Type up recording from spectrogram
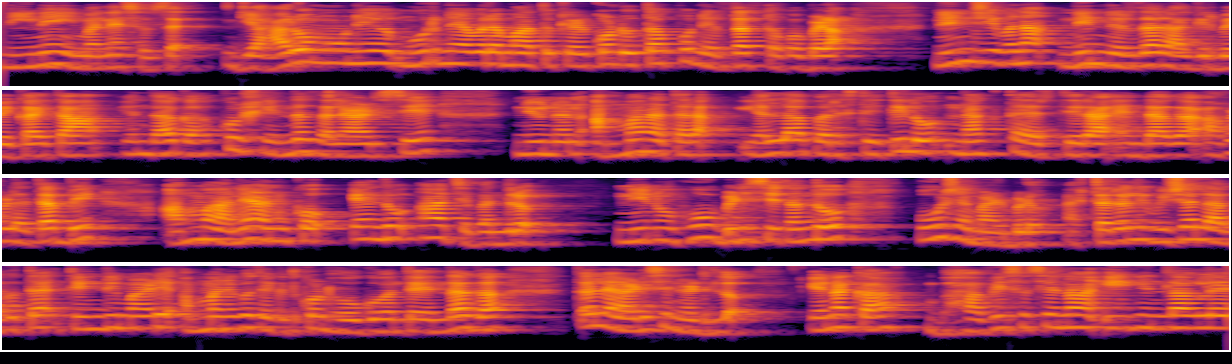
ನೀನೇ ಈ ಮನೆ ಸೊಸೆ. ಯಾರೋ ಮೂನೇ ಮೂರನೆಯವರ ಮಾತು ಕೇಳಿಕೊಂಡು ತಪ್ಪು ನಿರ್ಧಾರ ತಗೋಬೇಡ. ನಿನ್ನ ಜೀವನ ನಿನ್ನ ನಿರ್ಧಾರ ಆಗಿರ್ಬೇಕಾಯ್ತಾ? ಎಂದಾಗ ಖುಷಿಯಿಂದ ತಲೆ ಆಡಿಸಿ ನೀವು ನನ್ನ ಅಮ್ಮನ ಥರ ಎಲ್ಲ ಪರಿಸ್ಥಿತಿಲೂ ನಗ್ತಾ ಇರ್ತೀರಾ? ಎಂದಾಗ ಅವಳ ತಬ್ಬಿ, ಅಮ್ಮನೇ ಅನ್ಕೋ ಎಂದು ಆಚೆ ಬಂದರು. ನೀನು ಹೂ ಬಿಡಿಸಿ ತಂದು ಪೂಜೆ ಮಾಡಿಬಿಡು. ಅಷ್ಟರಲ್ಲಿ ವಿಷಲ್ ಆಗುತ್ತೆ. ತಿಂಡಿ ಮಾಡಿ ಅಮ್ಮನಿಗೂ ತೆಗೆದುಕೊಂಡು ಹೋಗುವಂತೆ ಎಂದಾಗ ತಲೆ ಆಡಿಸಿ ನಡೆದ್ಲು. ಏನಕ್ಕ, ಭಾವಿ ಸೊಸೆನ ಈಗಿಂದಾಗಲೇ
